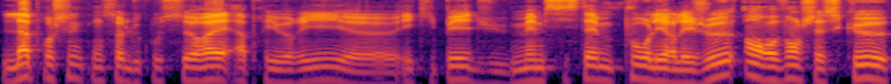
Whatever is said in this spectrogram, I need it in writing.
La prochaine console du coup serait a priori équipée du même système pour lire les jeux. En revanche, est-ce que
